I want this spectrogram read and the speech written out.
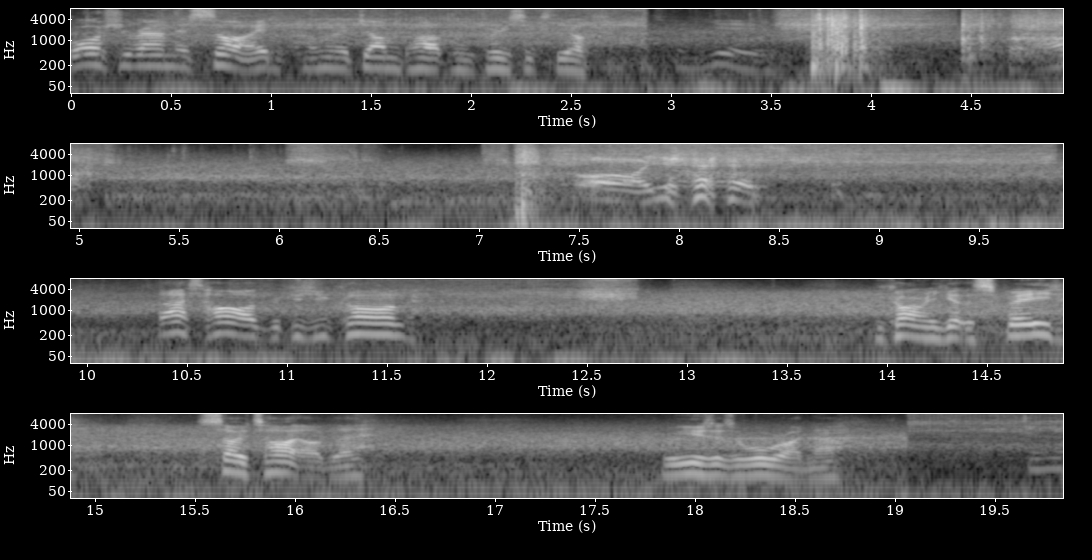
Whilst you're around this side, I'm going to jump up and 360 off. Oh yes! That's hard because you can't you can't really get the speed. It's so tight up there. We'll use it as a wall right now. You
